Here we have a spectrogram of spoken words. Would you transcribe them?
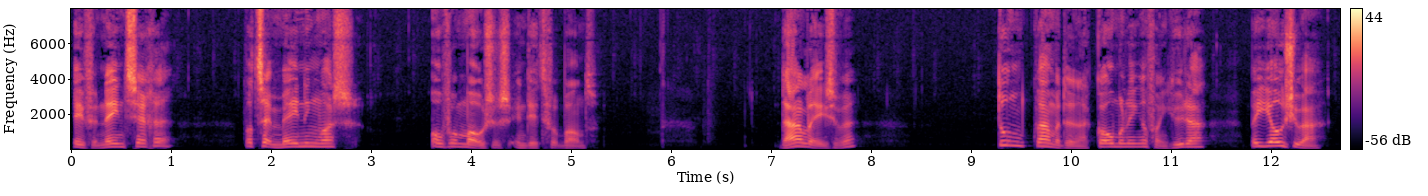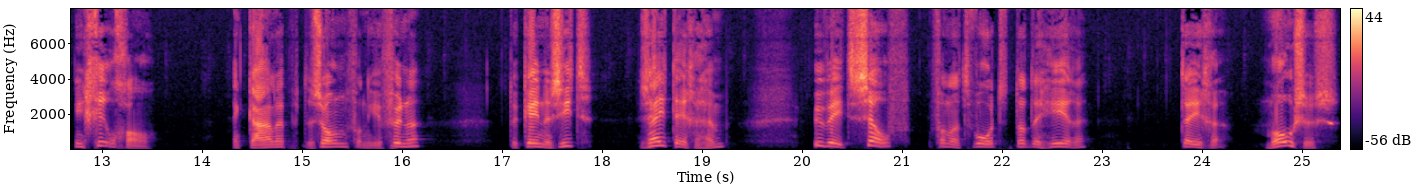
eveneens zeggen wat zijn mening was over Mozes in dit verband. Daar lezen we: Toen kwamen de nakomelingen van Juda bij Jozua in Gilgal. En Caleb, de zoon van Jefunne, de Keneziet, zei tegen hem: U weet zelf van het woord dat de Heere tegen Mozes,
